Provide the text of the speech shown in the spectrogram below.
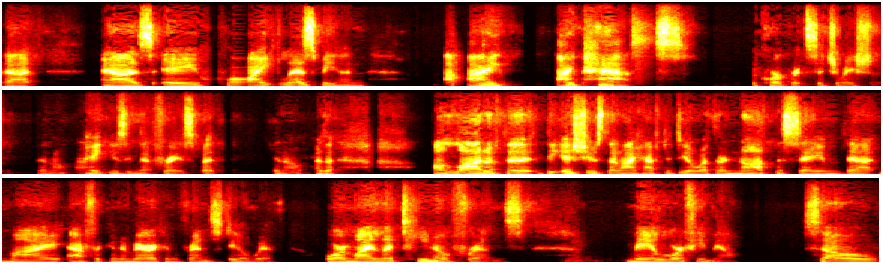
that as a white lesbian, I I pass the corporate situation. You know, I hate using that phrase, but you know, a, a lot of the the issues that I have to deal with are not the same that my African American friends deal with, or my Latino friends, male or female. So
